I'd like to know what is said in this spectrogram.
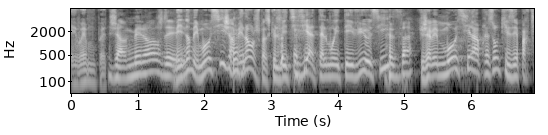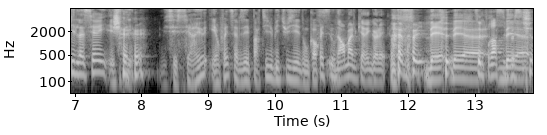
Et ouais, mon pote. J'ai un mélange des... Mais non, mais moi aussi j'ai un mélange parce que le bêtisier a tellement été vu aussi ça que j'avais moi aussi l'impression qu'il faisait partie de la série. Et je fais mais c'est sérieux? Et en fait, ça faisait partie du bêtisier. Donc en fait, c'est normal qu'il rigolait. Ouais, bah oui. Mais, mais, euh, C'est le principe mais, aussi.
